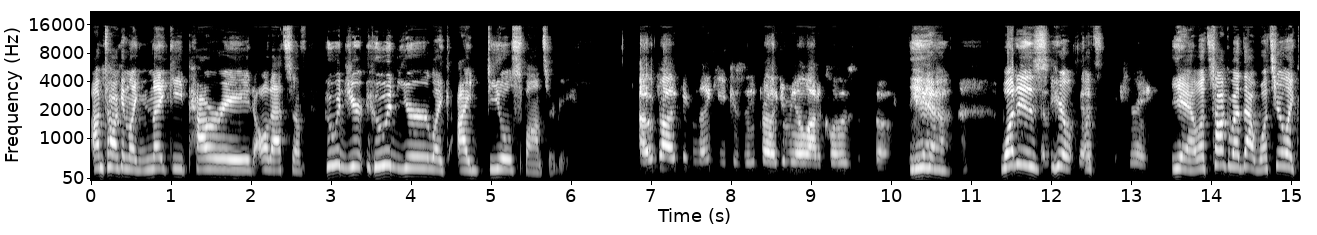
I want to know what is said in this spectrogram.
I'm talking like Nike, Powerade, all that stuff who would your who would your like ideal sponsor be? I would probably pick Nike because they'd probably give me a lot of clothes and stuff. Yeah. What is here? Let's free. Yeah, let's talk about that. What's your like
